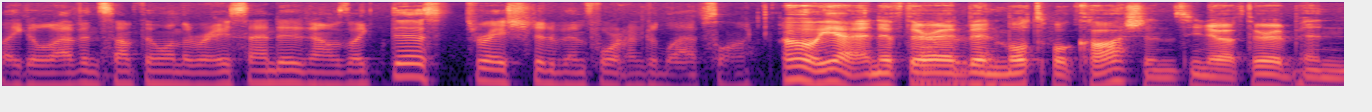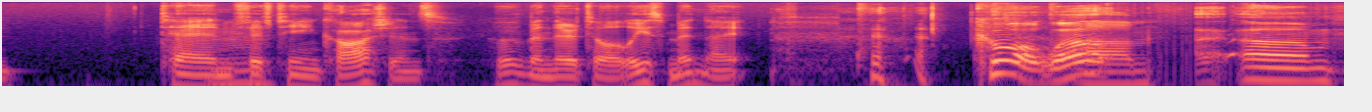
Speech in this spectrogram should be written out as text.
like eleven something when the race ended, and I was like, this race should have been 400 laps long. Oh yeah, and if there had been been- multiple cautions, you know, if there had been 10, Mm-hmm. 15 cautions, we would have been there till at least midnight. cool. Well, Um, um,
